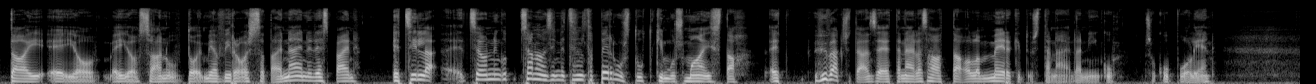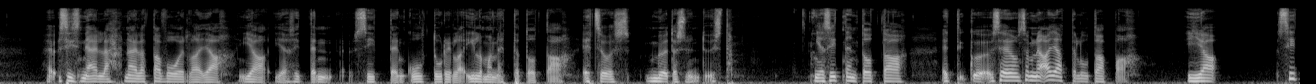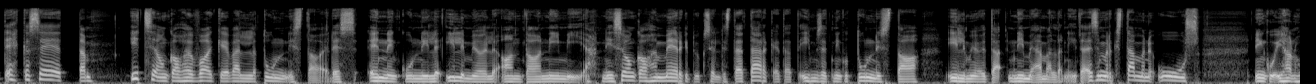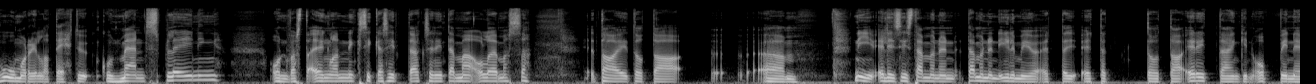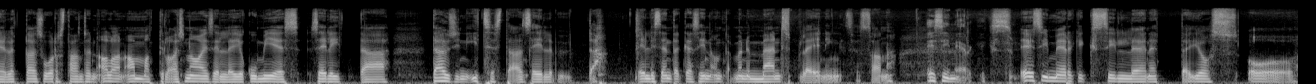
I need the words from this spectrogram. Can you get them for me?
tai ei ole, ei ole saanut toimia viroissa tai näin edespäin – et sillä, et se on niin kuin sanoisin, että semmoista perustutkimusmaista, että hyväksytään se, että näillä saattaa olla merkitystä näillä niin kuin sukupuolien, siis näillä, näillä tavoilla ja, ja, ja sitten, sitten kulttuurilla ilman, että, tota, että se olisi myötäsyntyistä. Ja sitten tota, että se on semmoinen ajattelutapa. Ja sitten ehkä se, että itse on kauhean vaikea välillä tunnistaa edes ennen kuin niille ilmiöille antaa nimiä. Niin se on kauhean merkityksellistä ja tärkeää, että ihmiset niin tunnistaa ilmiöitä nimeämällä niitä. Esimerkiksi tämmöinen uusi niin ihan huumorilla tehty kuin mansplaining on vasta englanniksi käsittääkseni tämä olemassa. Tai tota, ähm, niin, eli siis tämmöinen ilmiö, että, että tota, erittäinkin oppineelle tai suorastaan sen alan ammattilaisnaiselle joku mies selittää täysin itsestäänselvyyttä. Eli sen takia siinä on tämmöinen mansplaining se sana. Esimerkiksi? Esimerkiksi silleen, että jos o,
